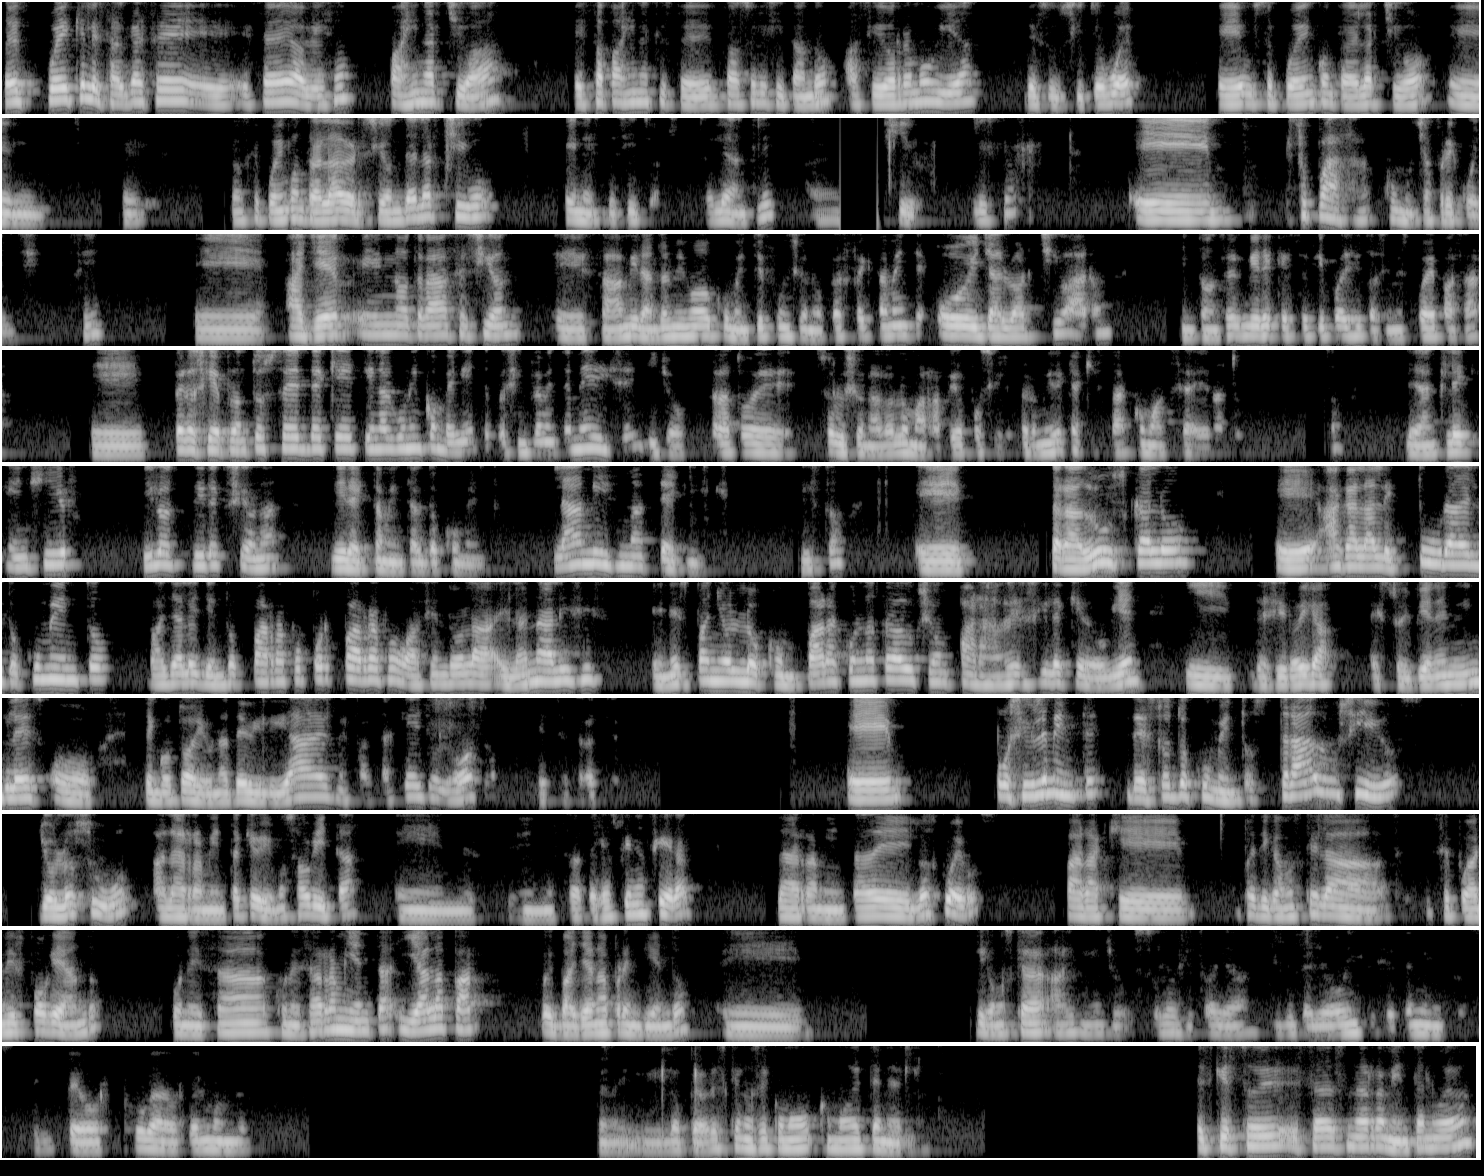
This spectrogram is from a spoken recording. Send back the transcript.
Entonces puede que le salga ese, ese aviso, página archivada, esta página que usted está solicitando ha sido removida de su sitio web. Eh, usted puede encontrar el archivo, en, eh, que puede encontrar la versión del archivo en este sitio. Entonces le dan clic, here, ¿listo? Eh, esto pasa con mucha frecuencia, ¿sí? ayer en otra sesión estaba mirando el mismo documento y funcionó perfectamente. Hoy ya lo archivaron. Entonces, mire que este tipo de situaciones puede pasar. Eh, pero si de pronto usted ve que tiene algún inconveniente, pues simplemente me dice y yo trato de solucionarlo lo más rápido posible. Pero mire que aquí está cómo acceder a documento. Le dan clic en Here y lo direcciona directamente al documento. la misma técnica. ¿Listo? Eh, tradúzcalo, eh, haga la lectura del documento, vaya leyendo párrafo por párrafo, va haciendo el análisis en español, lo compara con la traducción para ver si le quedó bien y decir, oiga, estoy bien en inglés o tengo todavía unas debilidades, me falta aquello, lo otro, etcétera, etcétera. Eh, posiblemente de estos documentos traducidos, yo los subo a la herramienta que vimos ahorita en, en estrategias financieras, la herramienta de los juegos, para que, pues digamos que la, se puedan ir fogueando con esa, con esa herramienta y a la par, pues vayan aprendiendo. Eh, digamos que, ay, mira, yo solo lo todavía, ya llevo 27 minutos, el peor jugador del mundo. Bueno, y lo peor es que no sé cómo, cómo detenerlo. Es que esto, esta es una herramienta nueva.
